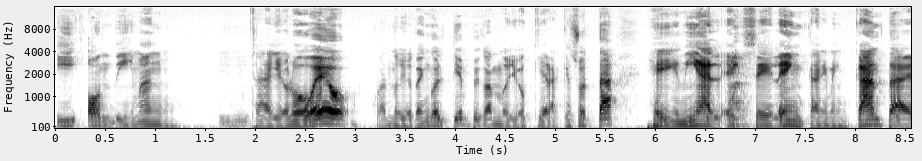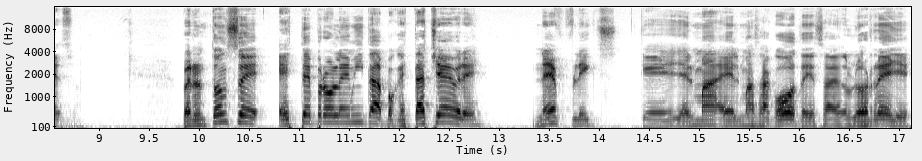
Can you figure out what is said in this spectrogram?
y on demand. O sea, yo lo veo cuando yo tengo el tiempo y cuando yo quiera. Que eso está genial, excelente. Y me encanta eso. Pero entonces, este problemita, porque está chévere, Netflix que es el, ma- el mazacote, ¿sabes? Los reyes,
